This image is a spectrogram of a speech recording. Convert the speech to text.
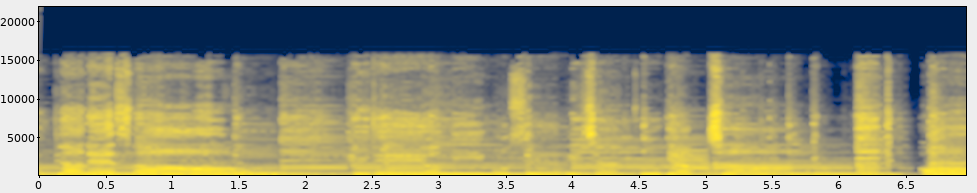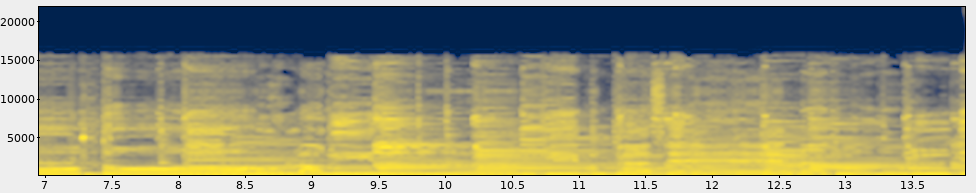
건너편에서 그대여 네 모습이 자꾸 겹쳐 어떤 울렁이는 기분 탓에 나도 모르게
